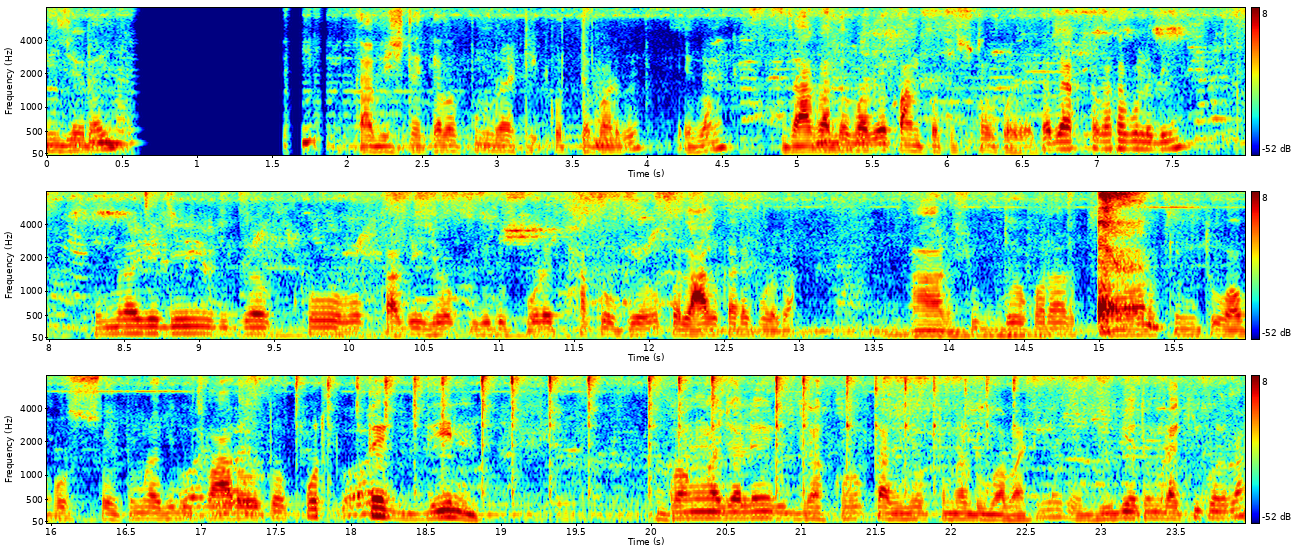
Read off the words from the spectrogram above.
নিজেরাই তাবিজটাকে আবার পুনরায় ঠিক করতে পারবে এবং জাগাতভাবে পান প্রতিষ্ঠাও করবে। তবে একটা কথা বলে দিই তোমরা যদি রুদ্রাক্ষ হোক কাবিজ হোক, যদি পড়ে থাকো কেউ, তো লাল কারে পড়বা। আর শুদ্ধ করার পর কিন্তু অবশ্যই তোমরা যদি পারো, তো প্রত্যেক দিন গঙ্গা জলে রুদ্রাক্ষ হোক কাবিজ হোক, তোমরা ডুবাবা, ঠিক আছে? ডুবিয়ে তোমরা কি করবা?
